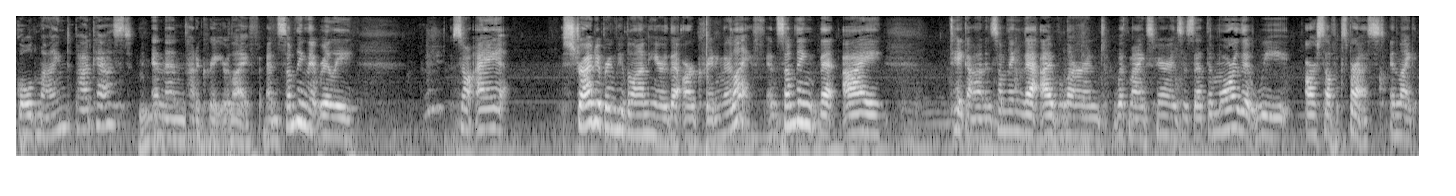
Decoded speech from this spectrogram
Gold Mind Podcast, hmm. and then How to Create Your Life, and something that really. So I strive to bring people on here that are creating their life, and something that I take on and something that I've learned with my experience is that the more that we are self-expressed and like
